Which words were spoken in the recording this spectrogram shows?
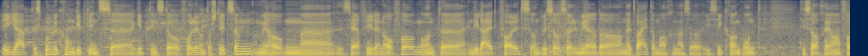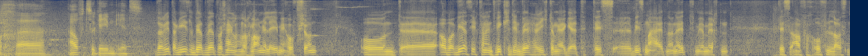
Ich glaube, das Publikum gibt uns, äh, gibt uns da volle Unterstützung. Wir haben äh, sehr viele Nachfragen und äh, in die Leute gefällt es. Und wieso sollen wir da nicht weitermachen? Also ich sehe keinen Grund, die Sache einfach äh, aufzugeben jetzt. Der Ritter Giselbert wird wahrscheinlich noch lange leben, ich hoffe schon. Und, äh, aber wie er sich dann entwickelt, in welche Richtung er geht, das äh, wissen wir heute noch nicht. Wir möchten das einfach offen lassen.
